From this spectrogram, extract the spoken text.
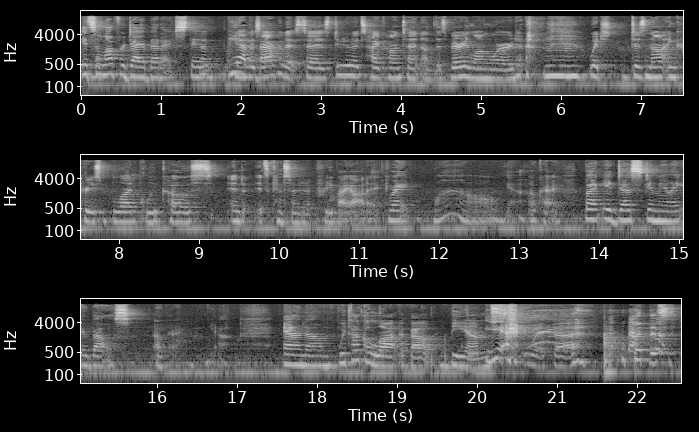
It's a lot for diabetics. They the- can yeah, the use back of it says due to its high content of this very long word, Mm-hmm. which does not increase blood glucose, and it's considered a prebiotic. right, Wow. Yeah. Okay. but it does stimulate your bowels. Okay. Yeah, and um, We talk a lot about BMs Yeah. with uh, with this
